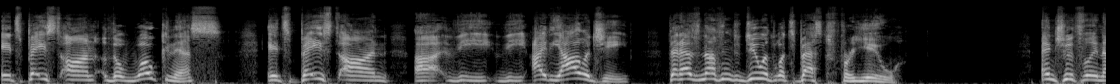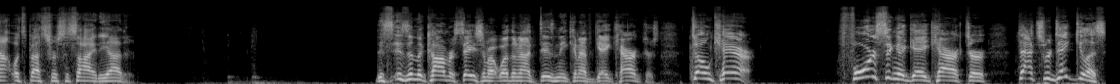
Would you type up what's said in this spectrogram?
It's based on the wokeness. It's based on uh, the the ideology that has nothing to do with what's best for you. And truthfully, not what's best for society either. This isn't a conversation about whether or not Disney can have gay characters. Don't care. Forcing a gay character, that's ridiculous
